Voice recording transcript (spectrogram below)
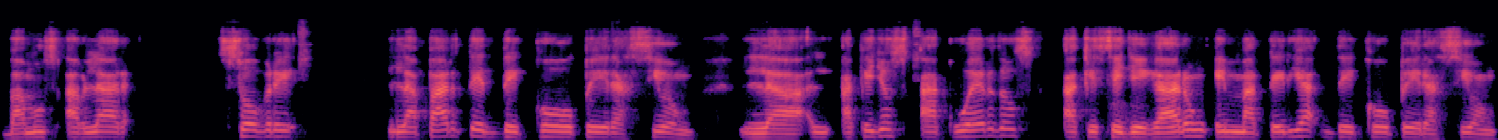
vamos a hablar sobre la parte de cooperación, la, aquellos acuerdos a que se llegaron en materia de cooperación.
